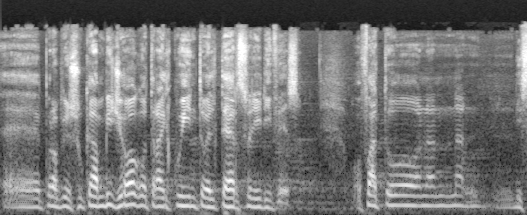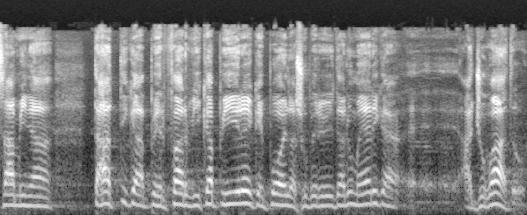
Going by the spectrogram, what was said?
eh, proprio su cambi gioco tra il quinto e il terzo di difesa. Ho fatto disamina tattica per farvi capire che poi la superiorità numerica eh, ha giovato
